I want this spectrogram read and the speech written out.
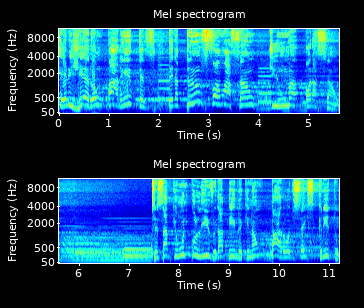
ele gerou um parêntese pela transformação de uma oração. Você sabe que o único livro da Bíblia que não parou de ser escrito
